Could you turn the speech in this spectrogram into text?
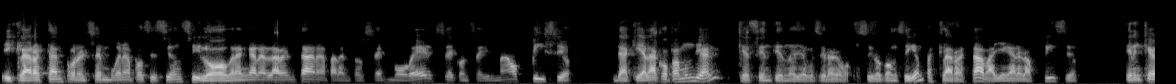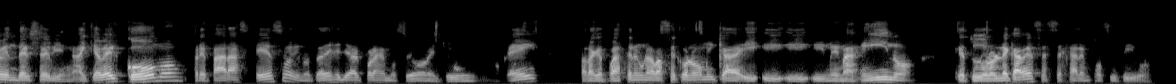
y claro está en ponerse en buena posición si logran ganar la ventana para entonces moverse, conseguir más auspicio de aquí a la Copa Mundial, que sí entiendo yo que si lo, si consiguen, pues claro está, va a llegar el auspicio. Tienen que venderse bien. Hay que ver cómo preparas eso y no te dejes llevar por las emociones, ¿ok? Para que puedas tener una base económica y, y, y, y me imagino que tu dolor de cabeza es cejar en positivo.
